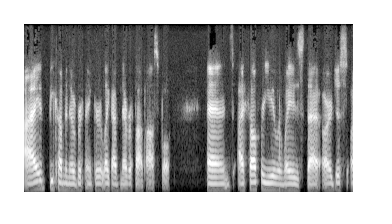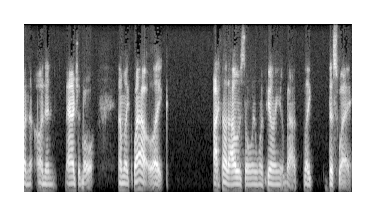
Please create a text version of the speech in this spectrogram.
I've become an overthinker like I've never thought possible. And I fell for you in ways that are just un- unimaginable. I'm like, wow, like I thought I was the only one feeling about like this way,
